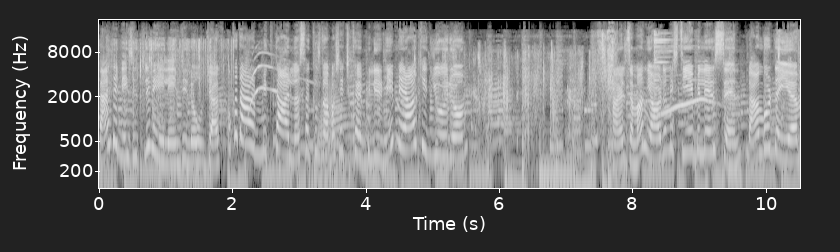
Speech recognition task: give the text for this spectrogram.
Ben de lezzetli ve eğlenceli olacak. Bu kadar miktarla sakızla başa çıkabilir miyim merak ediyorum. Her zaman yardım isteyebilirsin. Ben buradayım.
